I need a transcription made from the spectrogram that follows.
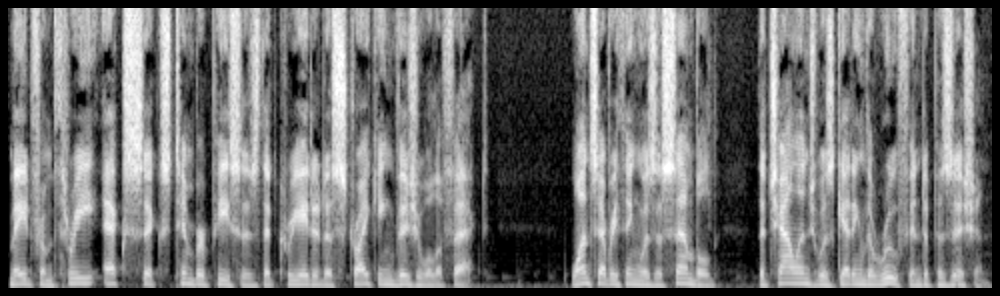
made from three X6 timber pieces that created a striking visual effect. Once everything was assembled, the challenge was getting the roof into position.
